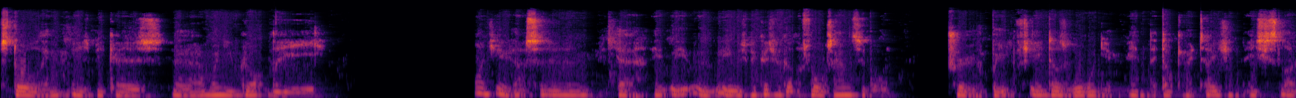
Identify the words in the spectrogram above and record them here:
stalling is because uh, when you've got the mind you, that's uh, yeah, it, it, it was because we've got the false Ansible true, but it, it does warn you in the documentation it's slow.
